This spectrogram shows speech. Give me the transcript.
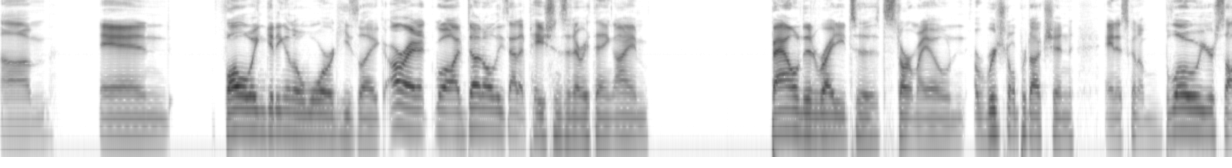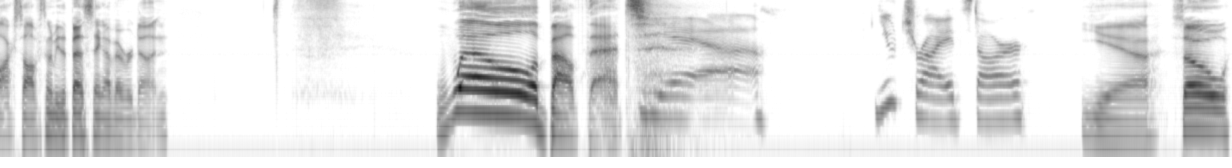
Um, and following getting an award, he's like, "All right, well, I've done all these adaptations and everything. I am bound and ready to start my own original production, and it's gonna blow your socks off. It's gonna be the best thing I've ever done." Well, about that. Yeah. You tried, Star. Yeah. So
